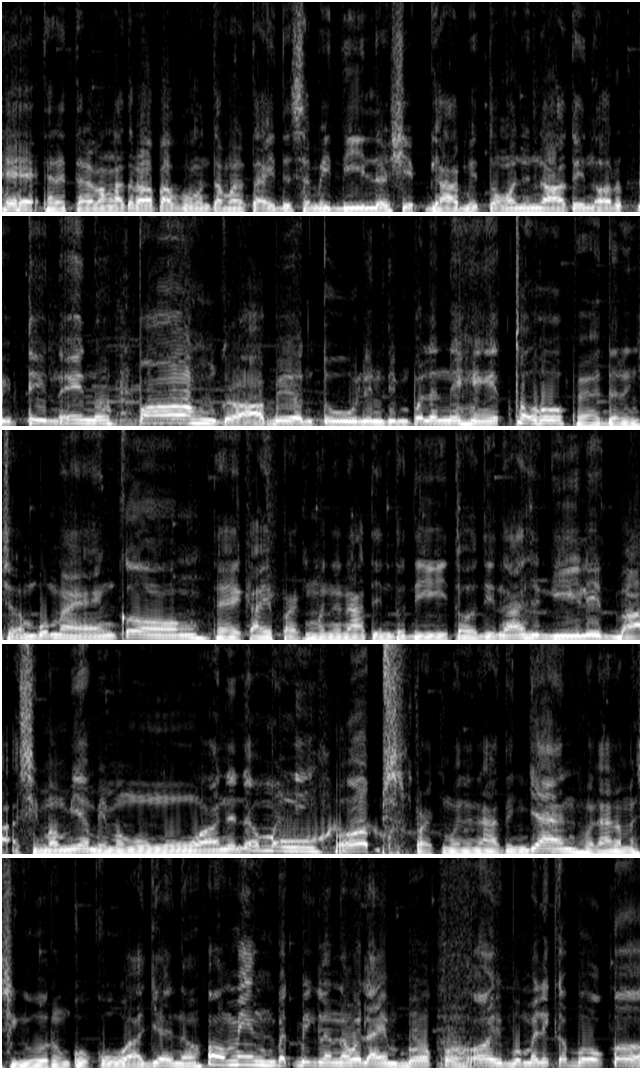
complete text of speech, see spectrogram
tara tara mga tropa, pumunta muna tayo dun sa may dealership. Gamit tong ano natin, R15. Eh no, pang, grabe, ang tulin din pala ni Heto. Pwede rin siyang bumengkong. Teka, i-park muna natin to dito. Di na sa gilid ba? Si mamaya may mangunguha na naman eh. Oops, park muna natin dyan. Wala naman sigurong kukuha dyan, no? Oh men, ba't biglang nawala yung boko? Oy, bumalik ka boko.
